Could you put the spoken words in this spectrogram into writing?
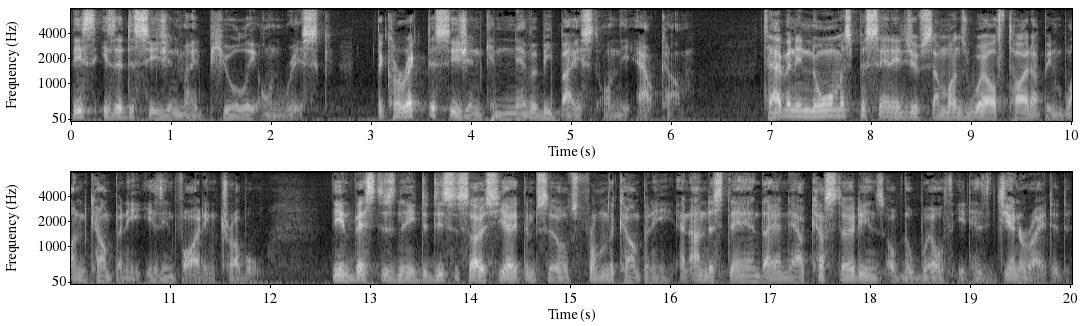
This is a decision made purely on risk. The correct decision can never be based on the outcome. To have an enormous percentage of someone's wealth tied up in one company is inviting trouble. The investors need to disassociate themselves from the company and understand they are now custodians of the wealth it has generated.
